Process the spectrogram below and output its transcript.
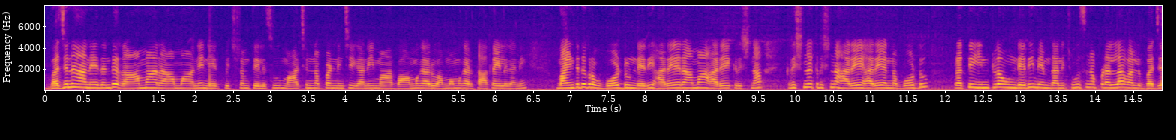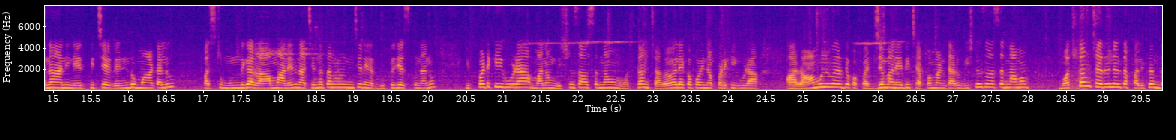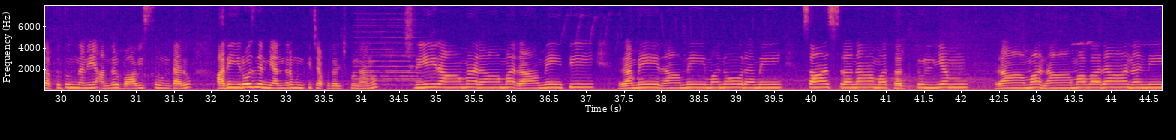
భజన అనేదంటే రామ రామ అనే నేర్పించడం తెలుసు. మా చిన్నప్పటి నుంచి కానీ మా బామ్మగారు అమ్మమ్మ గారు తాతయ్యలు కానీ మా ఇంటి దగ్గర ఒక బోర్డు ఉండేది. హరే రామ హరే కృష్ణ కృష్ణ కృష్ణ హరే హరే అన్న బోర్డు ప్రతి ఇంట్లో ఉండేది. మేము దాన్ని చూసినప్పుడల్లా వాళ్ళు భజన అని నేర్పించే రెండు మాటలు ఫస్ట్ ముందుగా రామ అనేది నా చిన్నతనం నుంచి నేను గుర్తు చేసుకున్నాను. ఇప్పటికీ కూడా మనం విష్ణు సహస్రనామం మొత్తం చదవలేకపోయినప్పటికీ కూడా ఆ రాముల వారిది ఒక పద్యం అనేది చెప్పమంటారు. విష్ణు సహస్రనామం మొత్తం చదివినంత ఫలితం దక్కుతుందని అందరూ భావిస్తూ ఉంటారు. అది ఈరోజు నేను మీ అందరి ముందుకి చెప్పదలుచుకున్నాను. శ్రీరామ రామ రామేతి రమే రామే మనోరమే సహస్రనామ తత్తుల్యం రామ వరాననే.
